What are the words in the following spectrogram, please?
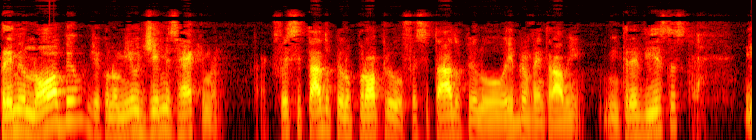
Prêmio Nobel de Economia, o James Heckman, tá, que foi citado pelo próprio, foi citado pelo Abraham Ventral em, em entrevistas, e,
